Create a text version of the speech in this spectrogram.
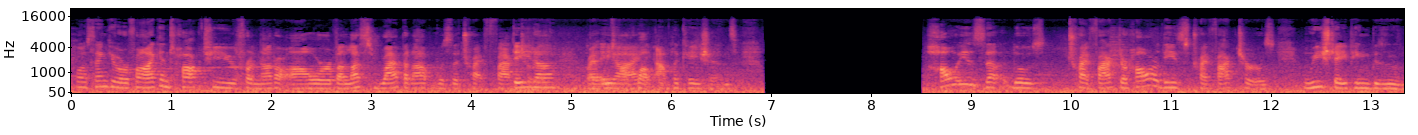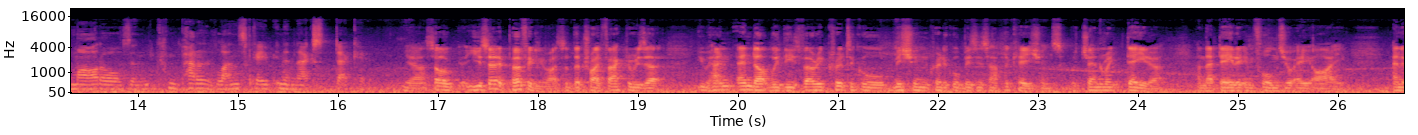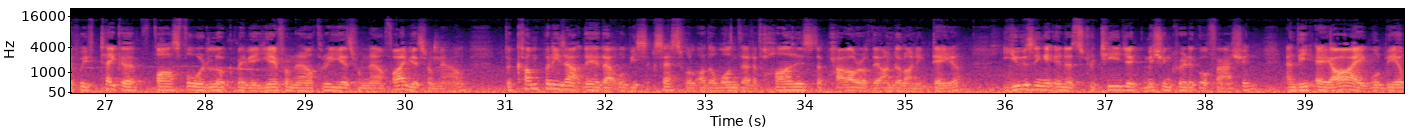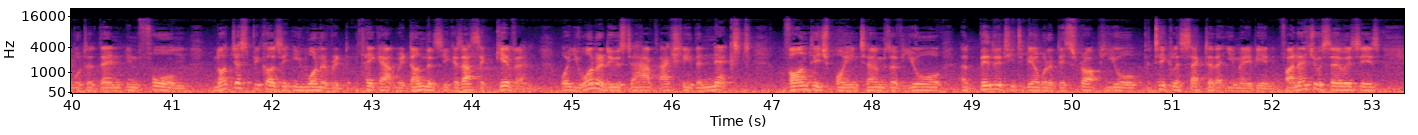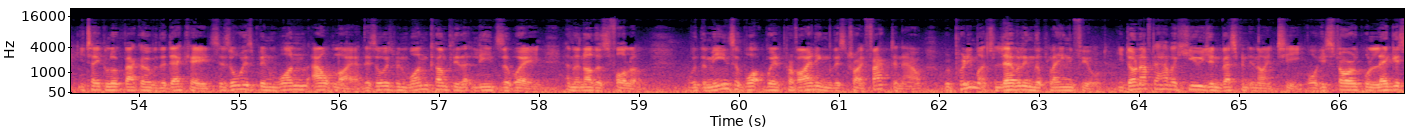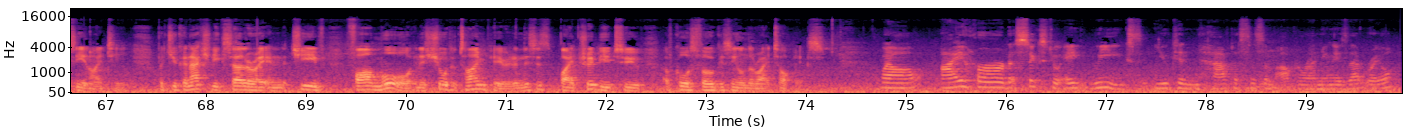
Well, thank you, Irfan. I can talk to you for another hour, but let's wrap it up with the trifecta data, right, AI applications. How is that, those trifactor? How are these trifactors reshaping business models and competitive landscape in the next decade? Yeah, so you said it perfectly, right? So the trifactor is that you end up with these very critical, mission critical business applications which generate data, and that data informs your AI. And if we take a fast forward look, maybe a year from now, three years from now, five years from now, the companies out there that will be successful are the ones that have harnessed the power of the underlying data, using it in a strategic, mission critical fashion, and the AI will be able to then inform, not just because you want to re- take out redundancy, because that's a given. What you want to do is to have actually the next vantage point in terms of your ability to be able to disrupt your particular sector that you may be in. Financial services, you take a look back over the decades, there's always been one outlier, there's always been one company that leads the way, and then others follow with the means of what we're providing with this trifactor now, we're pretty much leveling the playing field. You don't have to have a huge investment in IT or historical legacy in IT, but you can actually accelerate and achieve far more in a shorter time period. And this is by tribute to, of course, focusing on the right topics. Well, I heard six to eight weeks you can have the system up and running. Is that real?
